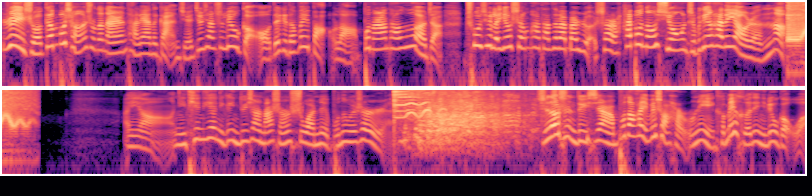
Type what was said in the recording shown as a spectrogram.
瑞说：“跟不成熟的男人谈恋爱的感觉，就像是遛狗，得给他喂饱了，不能让他饿着。出去了又生怕他在外边惹事儿，还不能凶，指不定还得咬人呢。哎呀，你天天你给你对象拿绳拴着，也不那回事儿啊。知道是你对象，不知道还以为耍猴呢，可没合计你遛狗啊。”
